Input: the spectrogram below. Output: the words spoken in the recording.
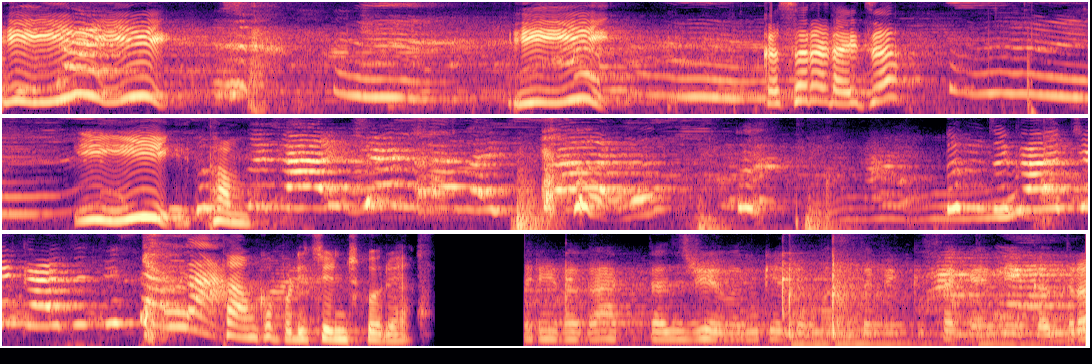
ई, ई, ई. ई कसं रडायचं? ई ई. थांब. थांब कपडे चेंज करूया. तर हे बघा आत्ताच जेवण केलं मस्तपैकी सगळ्यांनी एकत्र.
